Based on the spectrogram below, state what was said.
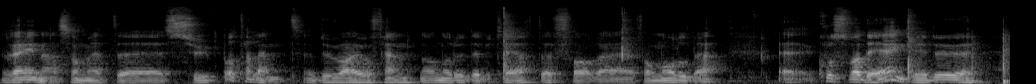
regna som et eh, supertalent. Du var jo 15 år når du debuterte for, eh, for Molde. Eh, hvordan var det egentlig? Du,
